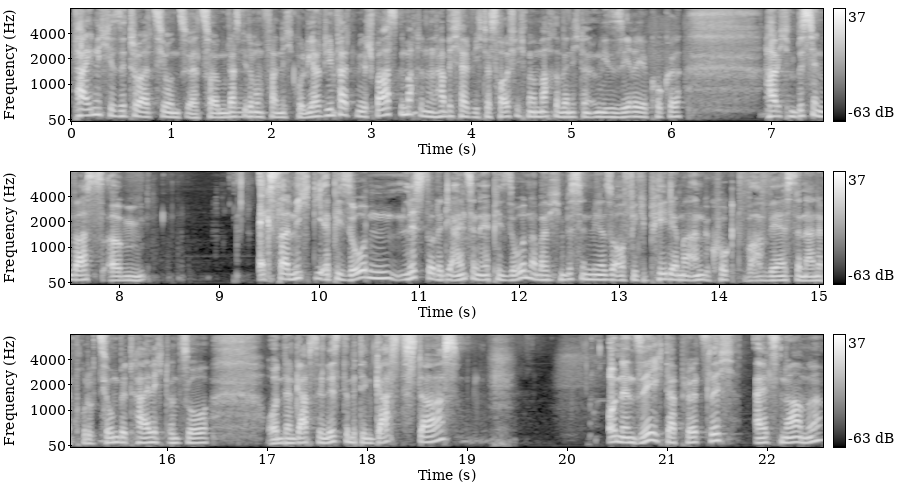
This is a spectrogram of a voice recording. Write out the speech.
peinliche Situationen zu erzeugen. Das wiederum fand ich cool. Hat auf jeden Fall hat mir Spaß gemacht und dann habe ich halt, wie ich das häufig mal mache, wenn ich dann irgendwie diese Serie gucke, habe ich ein bisschen was ähm, extra nicht die Episodenliste oder die einzelnen Episoden, aber habe ich ein bisschen mir so auf Wikipedia mal angeguckt, wow, wer ist denn an der Produktion beteiligt und so. Und dann gab es eine Liste mit den Gaststars und dann sehe ich da plötzlich als Name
